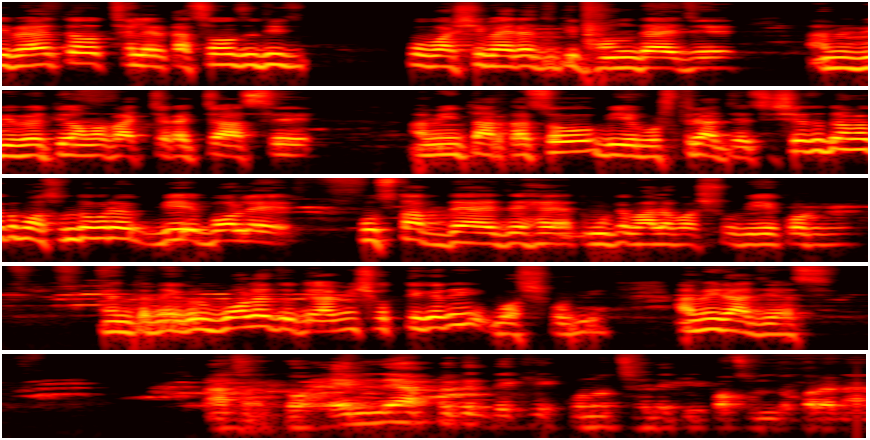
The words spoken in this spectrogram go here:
বিবাহিত ছেলের কাছেও যদি প্রবাসী ভাইরা যদি ফোন দেয় যে আমি বিবাহিত আমার বাচ্চা কাচ্চা আছে আমি তার কাছেও বিয়ে বসতে রাজি আছি। সে যদি আমাকে পছন্দ করে বিয়ে বলে প্রস্তাব দেয় যে হ্যাঁ তোমাকে ভালোবাসবো বিয়ে করব। হ্যান ত্যান এগুলো বলে যদি আমি সত্যিকারই বসবো বিয়ে। আমি রাজি আছি। আচ্ছা তো এমনি আপনাকে দেখে কোনো ছেলে কি পছন্দ করে না?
